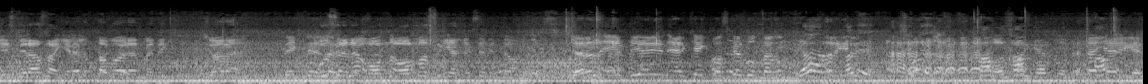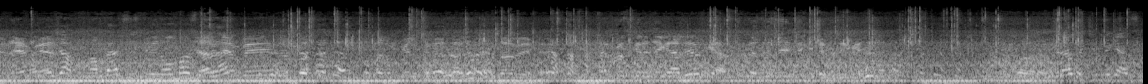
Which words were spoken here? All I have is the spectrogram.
biz biraz daha gelelim tam öğrenmedik. Şu an Bekleriz. bu sene on, olması gelecek sene devam ederiz. Yarın NBA'in erkek basketbol takım Ya kurtları hadi. gelir. Tam, O zaman tam, gel gel. Gelin gelin NBA. Hocam habersiz düğün olmaz ya. Yarın NBA'in basketbol takım gelir. Tabii. Her kız gelecek hali yok ya. Zeytin gelecek. Biraz da Çinli gelsin.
